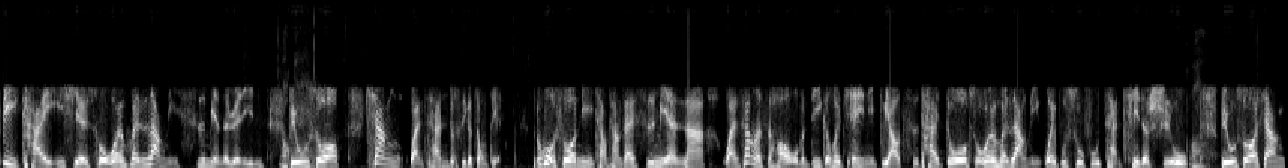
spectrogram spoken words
避开一些所谓会让你失眠的原因，比如说像晚餐就是一个重点。如果说你常常在失眠，那晚上的时候，我们第一个会建议你不要吃太多所谓会让你胃不舒服、产气的食物，比如说像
